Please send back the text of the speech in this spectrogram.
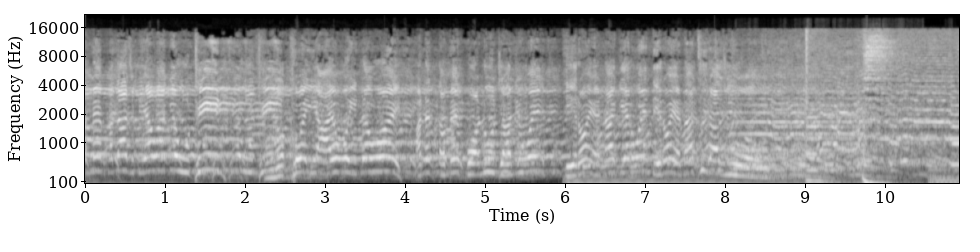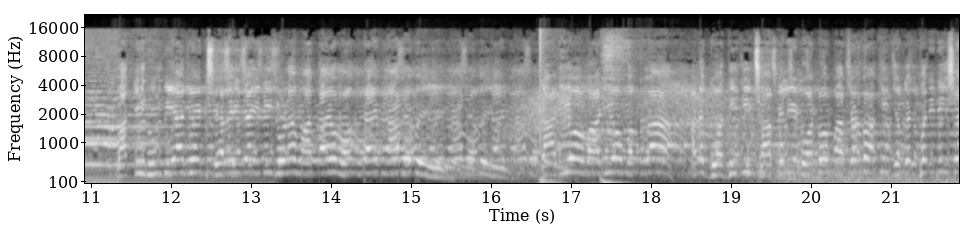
અને કદાચ બે વાગે ઉઠી વખો અહીંયા આવ્યો હોય ન હોય. અને તમે કોડું ચાલ્યું હોય? તેરો એના ઘેર હોય, તેરો એનાથી રાજી હોય. બાકી રૂપિયા જોઈને સેલાઈ જાય એની જોડે માતાઓ લોંગ ટાઈમ ના રે ભાઈ. ગાડીઓ, વાડીઓ, બકલા અને ગોધીજી છાપેલી નોટો પાછળ તો આખી જગત ફરી રહી છે,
